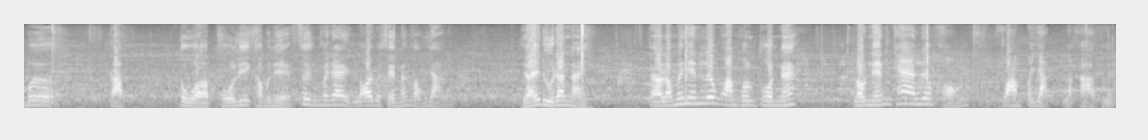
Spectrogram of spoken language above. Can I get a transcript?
เบอร์กับตัวโพลีคาร์บอเนตซึ่งไม่ได้ร้อยเปอร์เซ็นต์ทั้งสองอย่าง เดี๋ยวให้ดูด้านใน แต่เราไม่เน้นเรื่องความคงทนนะ เราเน้นแค่เรื่องของความประหยัดราคาถูก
